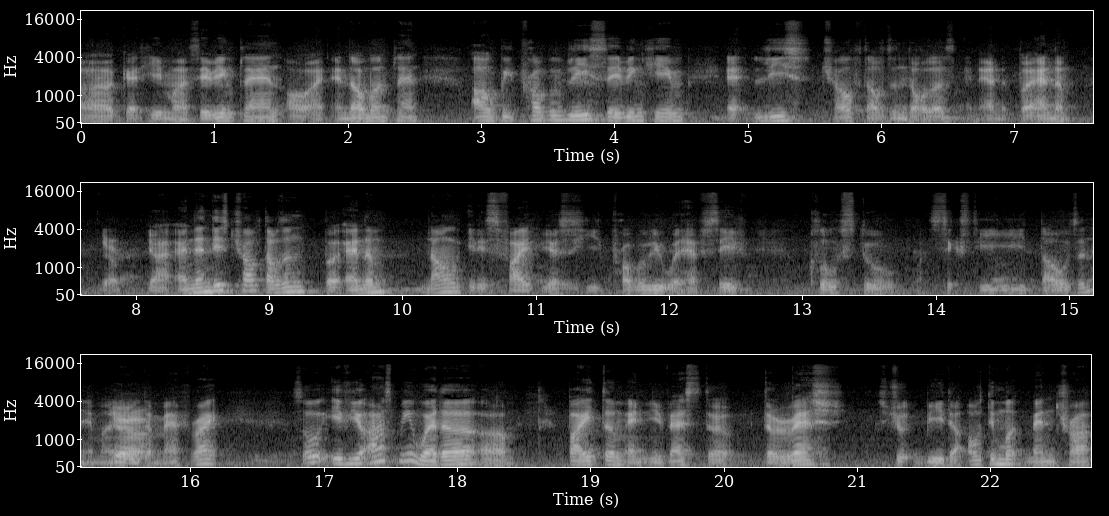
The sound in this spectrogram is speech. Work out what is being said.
uh, get him a saving plan or an endowment plan, I'll be probably saving him at least twelve thousand dollars an annum per annum. Yeah. Yeah, and then this 12,000 per annum, now it is five years. He probably would have saved close to 60,000. Am I Yeah. doing the math right? So if you ask me whether um, buy term and invest the, the rest should be the ultimate mantra,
